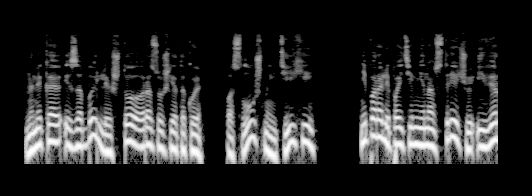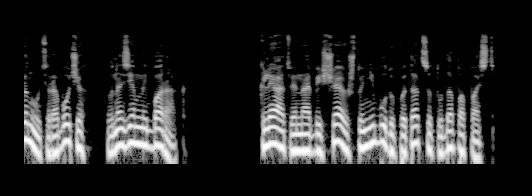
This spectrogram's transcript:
намекаю Изабелле, что раз уж я такой послушный, тихий, не пора ли пойти мне навстречу и вернуть рабочих в наземный барак? Клятвенно обещаю, что не буду пытаться туда попасть.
